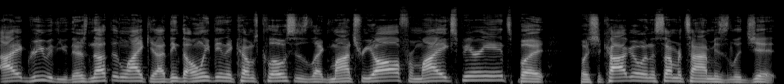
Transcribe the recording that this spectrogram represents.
I agree with you. There's nothing like it. I think the only thing that comes close is like Montreal from my experience, but but Chicago in the summertime is legit.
